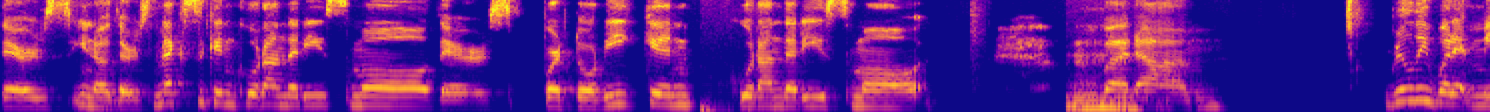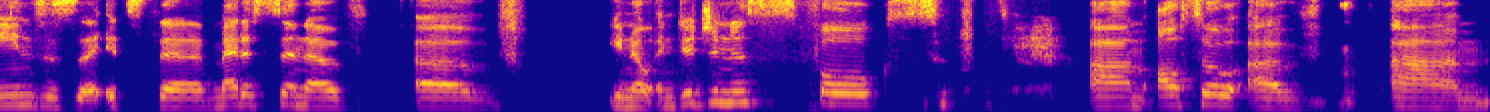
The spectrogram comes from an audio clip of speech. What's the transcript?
there's you know there's Mexican curanderismo, there's Puerto Rican curanderismo, mm. but um, really what it means is that it's the medicine of of you know indigenous folks, um, also of um,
